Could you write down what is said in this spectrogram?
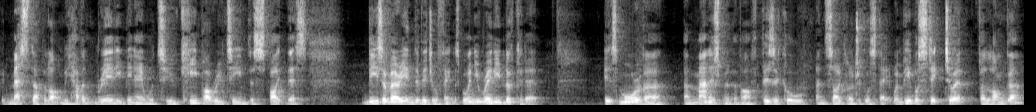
been messed up a lot and we haven't really been able to keep our routine despite this. These are very individual things, but when you really look at it, it's more of a, a management of our physical and psychological state. When people stick to it for longer,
